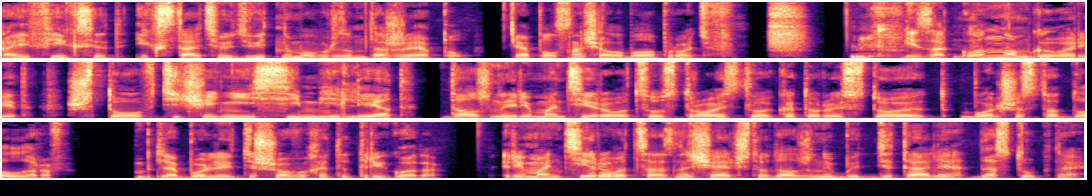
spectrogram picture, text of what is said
iFixit, и, кстати, удивительным образом даже Apple. Apple сначала была против. И закон нам говорит, что в течение 7 лет должны ремонтироваться устройства, которые стоят больше 100 долларов. Для более дешевых это 3 года. Ремонтироваться означает, что должны быть детали доступны,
